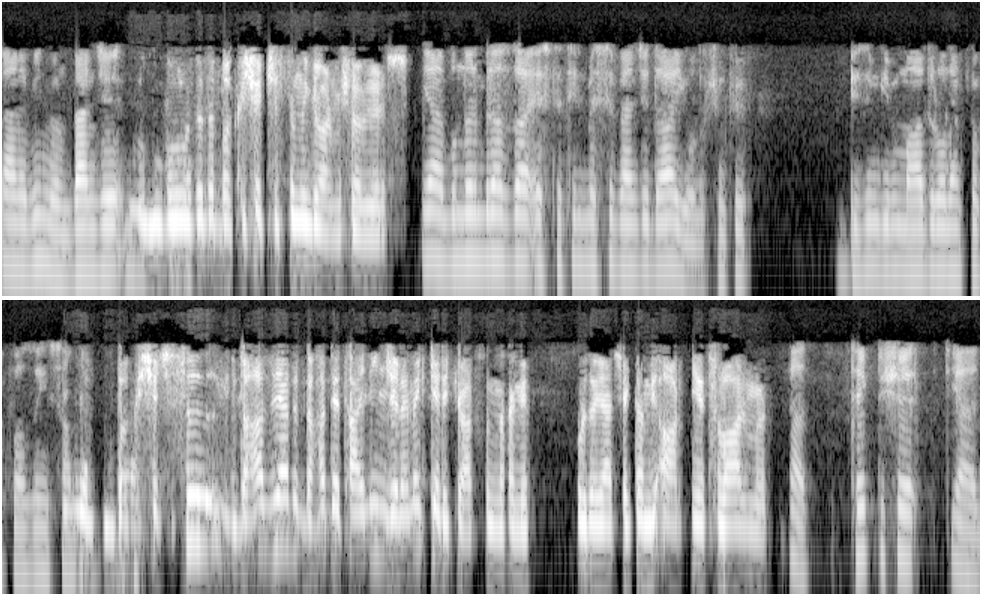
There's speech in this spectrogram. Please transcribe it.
Yani bilmiyorum. Bence bu, Burada da bakış açısını görmüş oluyoruz. yani bunların biraz daha estetilmesi bence daha iyi olur. Çünkü bizim gibi mağdur olan çok fazla insan Bakış açısı daha ziyade daha detaylı incelemek gerekiyor aslında. Hani burada gerçekten bir art niyeti var mı? Ya tek düşe yani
